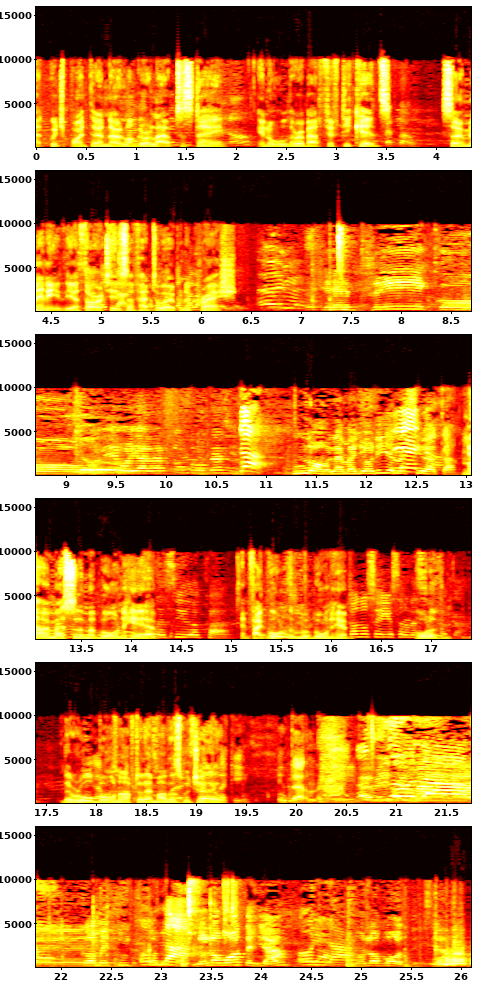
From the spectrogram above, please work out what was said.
at which point they're no longer allowed to stay. In all, there are about 50 kids. So many, the authorities have had to open a creche. No, la mayoría nacido acá. No, most of them are born here. In fact, all of them were born here. Todos ellos han All of them. They were all born after their mothers were estaban jailed. aquí, internas. Come tú, come tú. No lo botes ya. No lo botes ya.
